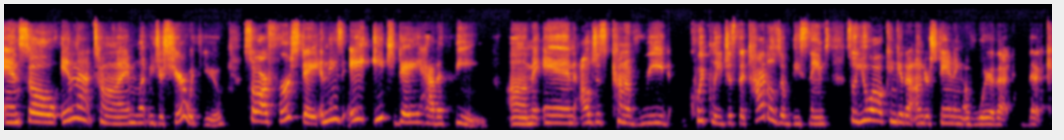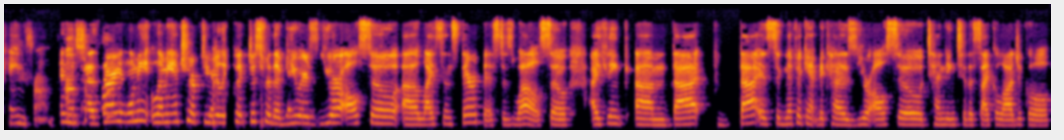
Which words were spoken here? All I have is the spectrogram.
And so in that time, let me just share with you. So our first day, and these eight each day had a theme. Um, and I'll just kind of read quickly just the titles of these names so you all can get an understanding of where that that came from. And Um, so uh, let me let me interrupt you Yeah. really quick, just for the viewers. You're also a licensed therapist as well, so I think um, that that is significant because you're also tending to the psychological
